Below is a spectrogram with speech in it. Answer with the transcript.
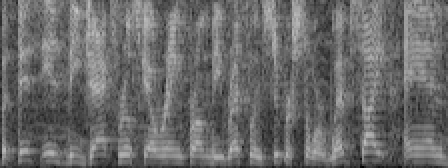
but this is the Jakks Real Scale ring from the Wrestling Superstore website, and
